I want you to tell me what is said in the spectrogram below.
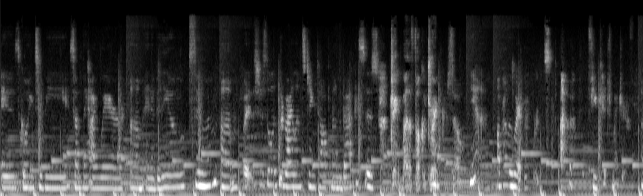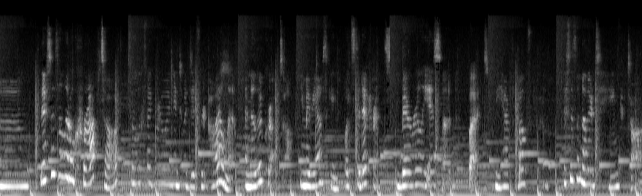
is going to be something I wear um, in a video soon, um, but it's just a liquid violence tank top and on the back it says, drink motherfucker drink. So yeah, I'll probably wear it backwards if you catch my drift. Um, this is a little crop top, so it looks like we're going into a different pile now. Another crop top. You may be asking, what's the difference? There really is none, but we have both of them. This is another tank top,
